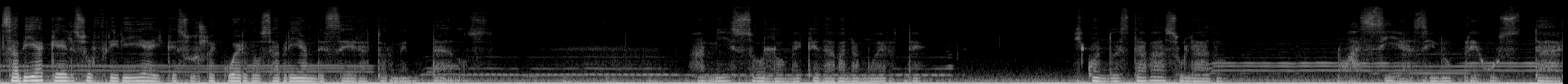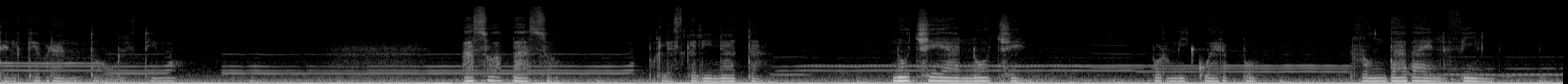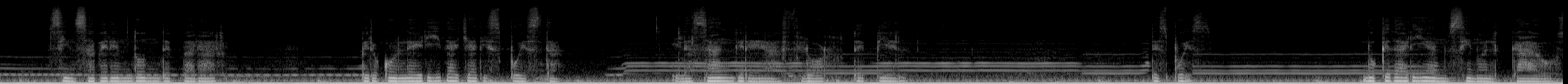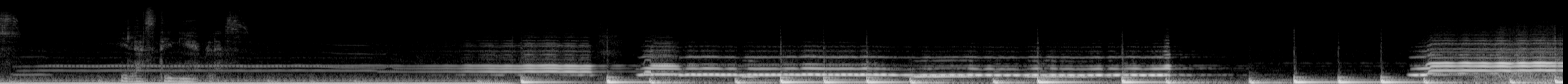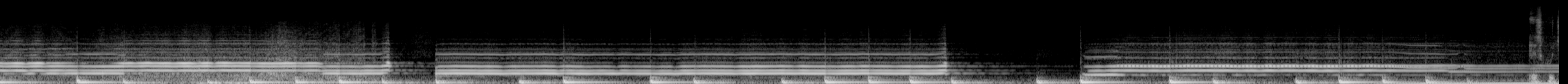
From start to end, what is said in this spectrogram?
sabía que él sufriría y que sus recuerdos habrían de ser atormentados. A mí solo me quedaba la muerte. Y cuando estaba a su lado, no hacía sino pregustar el quebranto último. Paso a paso, por la escalinata, noche a noche, por mi cuerpo, rondaba el fin, sin saber en dónde parar pero con la herida ya dispuesta y la sangre a flor de piel. Después no quedarían sino el caos y las tinieblas.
